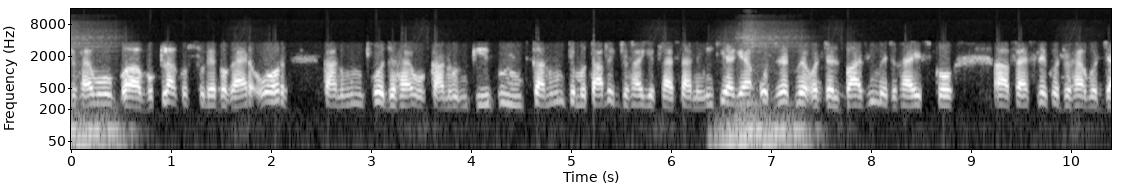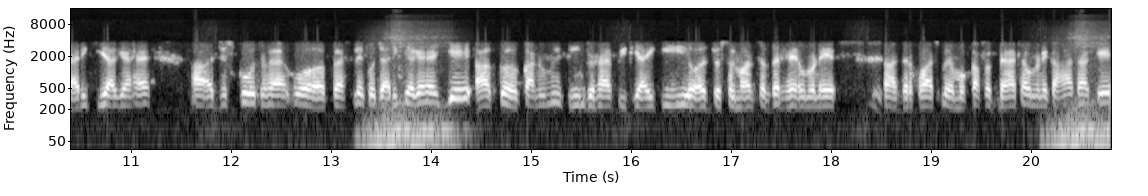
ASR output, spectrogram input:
जो है वो वकला को सुने बगैर और कानून को जो है वो कानून की कानून के मुताबिक जो है ये फैसला नहीं किया गया। उजरत में और जल्दबाजी में जो है इसको फैसले को जो है वो जारी किया गया है जिसको जो है वो फैसले को जारी किया गया है। ये कानूनी टीम जो है पीटीआई की और जो सलमान सफदर है उन्होंने दरख्वास्त में मुकफ बनाया था। उन्होंने कहा था कि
